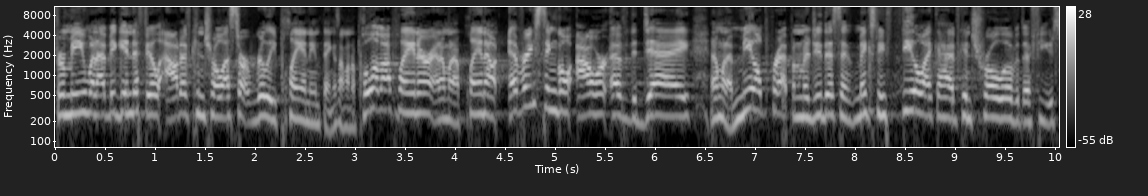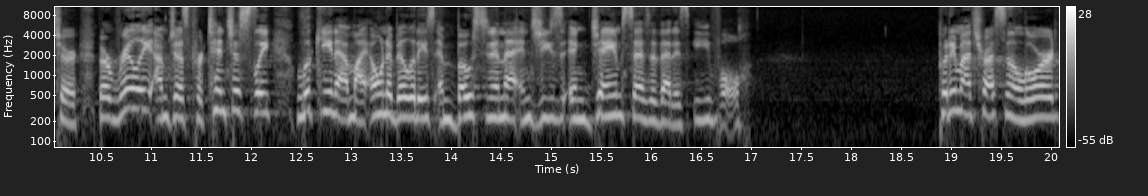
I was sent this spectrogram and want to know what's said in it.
For me, when I begin to feel out of control, I start really planning things. I'm to pull out my planner and I'm to plan out every single hour of the day. And I'm to meal prep. And I'm to do this. And it makes me feel like I have control over the future. But really, I'm just pretentiously looking at my own abilities and boasting in that. And, Jesus, and James says that that is evil. Putting my trust in the Lord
